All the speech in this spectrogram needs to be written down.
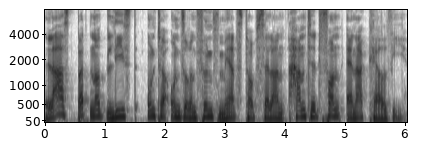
Last but not least unter unseren fünf März-Topsellern Hunted von Anna Calvi.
